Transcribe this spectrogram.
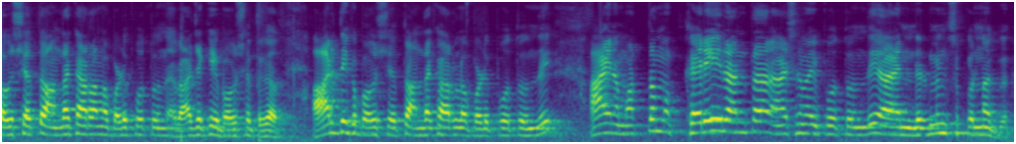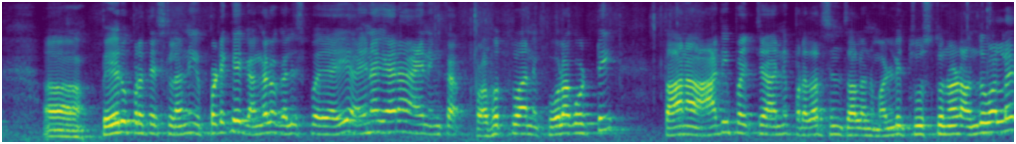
భవిష్యత్తు అంధకారంలో పడిపోతుంది. రాజకీయ భవిష్యత్తు కాదు ఆర్థిక భవిష్యత్తు అంధకారంలో పడిపోతుంది. ఆయన మొత్తం కెరీర్ అంతా నాశనం అయిపోతుంది. ఆయన నిర్మించుకున్న పేరు ప్రతిష్టలన్నీ ఇప్పటికే గంగలో కలిసిపోయాయి. అయినా కానీ ఆయన ఇంకా ప్రభుత్వాన్ని కూలగొట్టి తాన ఆధిపత్యాన్ని ప్రదర్శించాలని మళ్ళీ చూస్తున్నాడు. అందువల్లే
